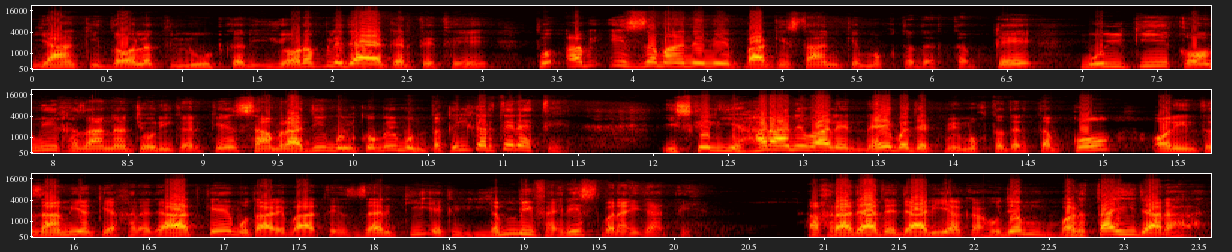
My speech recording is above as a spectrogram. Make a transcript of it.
یہاں کی دولت لوٹ کر یورپ لے جایا کرتے تھے، تو اب اس زمانے میں پاکستان کے مقتدر طبقے ملکی قومی خزانہ چوری کر کے سامراجی ملکوں میں منتقل کرتے رہتے ہیں۔ اس کے لیے ہر آنے والے نئے بجٹ میں مقتدر طبقوں اور انتظامیہ کے اخراجات کے مطالبات زر کی ایک لمبی فہرست بنائی جاتی ہے۔ اخراجات جاریہ کا حجم بڑھتا ہی جا رہا ہے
